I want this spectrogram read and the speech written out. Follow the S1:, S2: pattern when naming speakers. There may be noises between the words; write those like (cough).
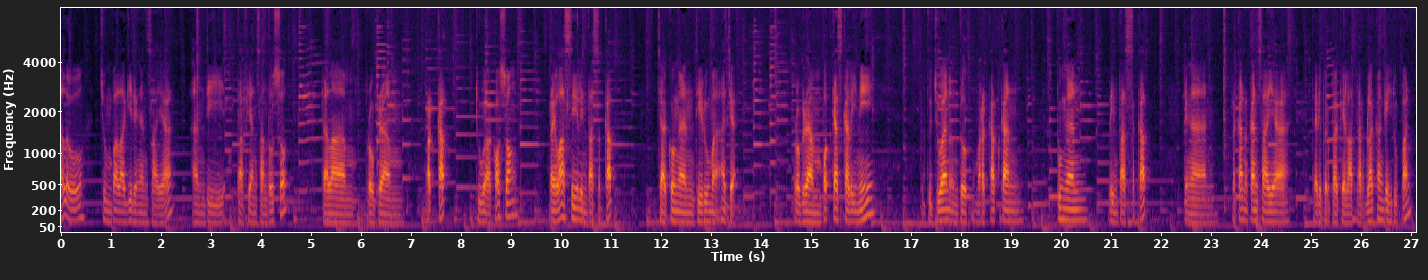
S1: Halo, jumpa lagi dengan saya Andi Octavian Santoso dalam program Rekat 20 Relasi Lintas Sekat Jagongan di Rumah Aja. Program podcast kali ini bertujuan untuk merekatkan hubungan lintas sekat dengan rekan-rekan saya dari berbagai latar belakang kehidupan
